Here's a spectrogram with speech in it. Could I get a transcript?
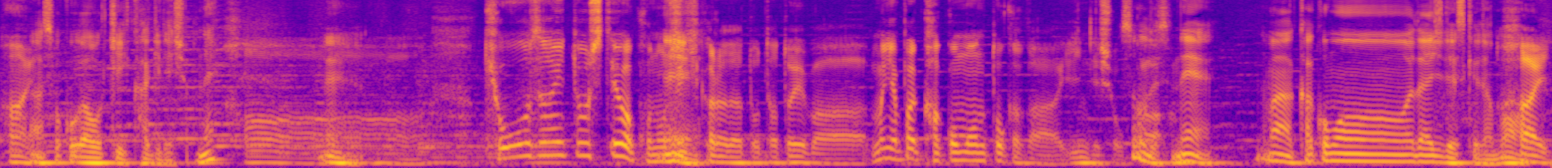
はい、あそこが大きい鍵でしょうね。はえー教材としてはこの時期からだと、例えば、まあ、やっぱり過去問とかがいいんでしょうか？そうですねまあ過去も大事ですけども、はい、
